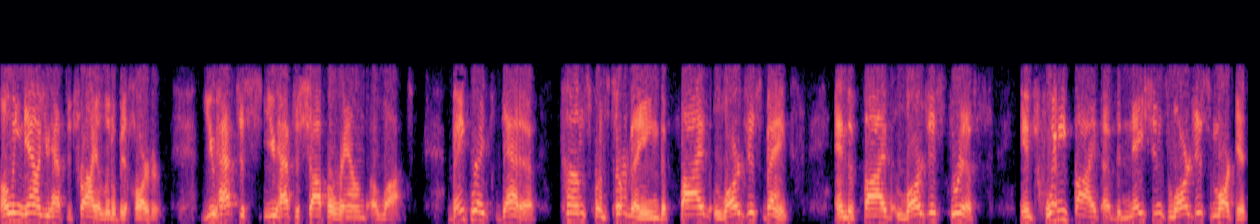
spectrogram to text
only now you have to try a little bit harder. You have to you have to shop around a lot. Bankrate's data comes from surveying the five largest banks and the five largest thrifts in 25 of the nation's largest markets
